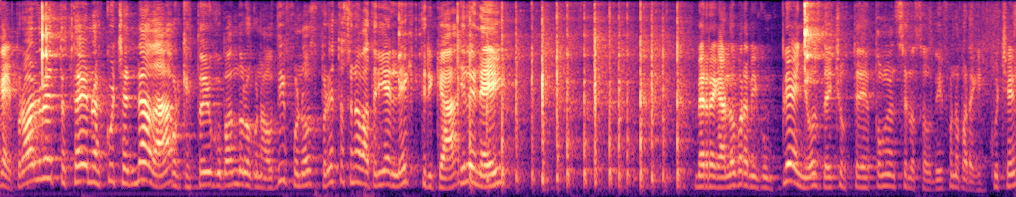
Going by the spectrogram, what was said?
Ok, probablemente ustedes no escuchen nada porque estoy ocupándolo con audífonos, pero esto es una batería eléctrica que Lene me regaló para mi cumpleaños. De hecho, ustedes pónganse los audífonos para que escuchen.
